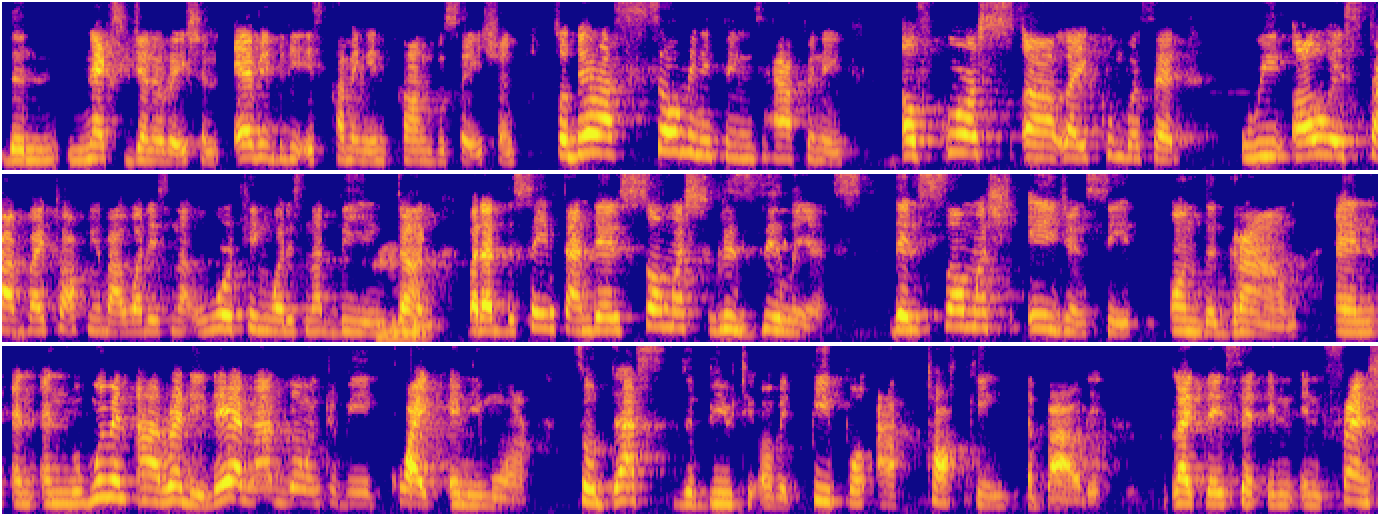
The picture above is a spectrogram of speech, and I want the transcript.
the next generation everybody is coming in conversation. So there are so many things happening. Of course uh, like Coumba said we always start by talking about what is not working what is not being mm-hmm. done. But at the same time there is so much resilience. There is so much agency on the ground. And and and women are ready. They are not going to be quiet anymore. So that's the beauty of it. People are talking about it like they said in, in French,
